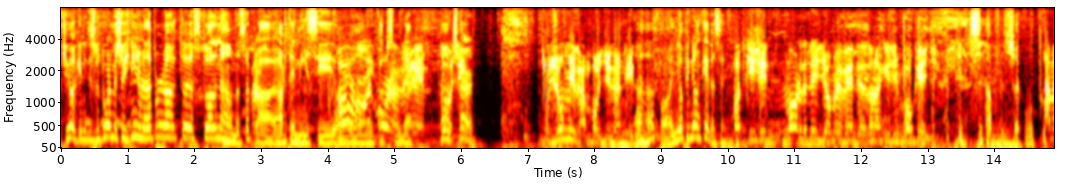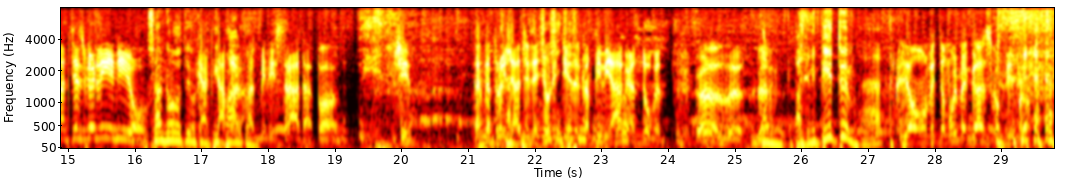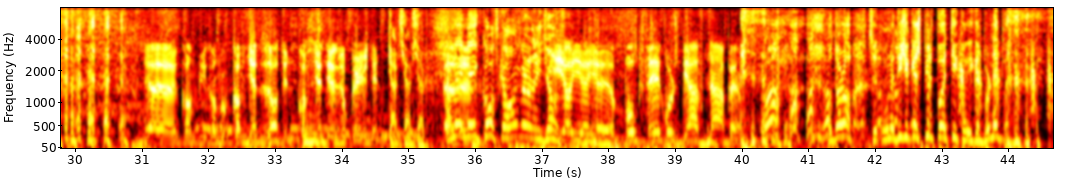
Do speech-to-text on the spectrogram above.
Shiko, keni diskutuar me shoqërinë edhe për uh, këtë situatën e hënës, pra Artemisi, po, Orioni, Kapsula. Po, çfarë? Shumë mirë kanë bërë gjikanik. Aha, po, një opinion ke pse? Po të kishin marrë dhe ndonjë gjo me vete, zo na kishin bo keq. Sa për shumë. Ama pse zgërdhiheni ju? Sa në dhe ti më kam pi partë? Administrata, po. Çi. Kan ngatërru ilaçet e njëri tjetrit, kan pi Viagra më duket. Po s'keni pi tym. Jo, unë vetëm ujë me gaz kom pi më. Jo, jo, kom pi, kom kom gjet Zotin, kom gjet Jezu Krishtin. Çar çar çar. Po ne ne koca ke hongër ndonjë gjë. Jo, jo, jo, jo, bukë thekur djath nape. O Doro, se unë e di që ke shpirt poetik, po i ke bërë ne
